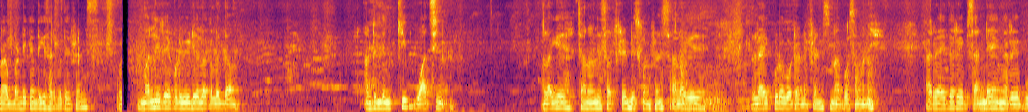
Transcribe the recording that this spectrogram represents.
నా బండి కంతికి సరిపోతాయి ఫ్రెండ్స్. మళ్ళీ రేపటి వీడియోలో కలుద్దాం. అంటే దెన్ కీప్ వాచింగ్ అలాగే ఛానల్ని సబ్స్క్రైబ్ చేసుకోండి ఫ్రెండ్స్. అలాగే లైక్ కూడా కొట్టండి ఫ్రెండ్స్ నా కోసం అని అరే అయితే రేపు సండే ఇంకా రేపు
